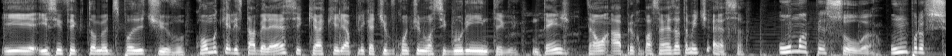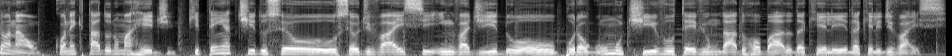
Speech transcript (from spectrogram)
e isso infectou meu dispositivo. Como que ele estabelece que aquele aplicativo continua seguro e íntegro, entende? Então a preocupação é exatamente essa uma pessoa, um profissional conectado numa rede que tenha tido seu, o seu device invadido ou por algum motivo teve um dado roubado daquele, daquele device,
